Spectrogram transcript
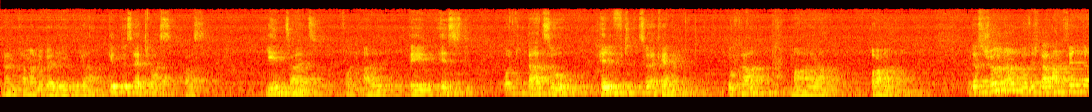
Und dann kann man überlegen, ja, gibt es etwas, was jenseits von all dem ist? Und dazu hilft zu erkennen, Dukkha, Maya, Brahman. Und das Schöne, was ich daran finde,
